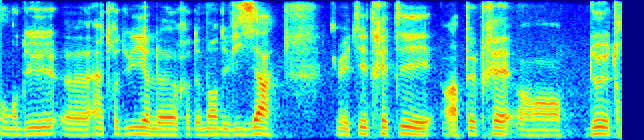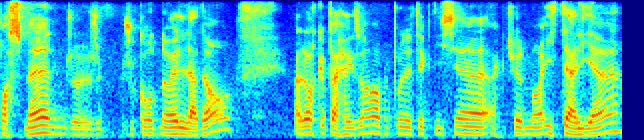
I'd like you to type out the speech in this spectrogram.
ont dû euh, introduire leurs demandes de visa qui ont été traitées à peu près en deux, trois semaines. je compte Noël là-dedans. Alors que par exemple, pour les techniciens actuellement italiens,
